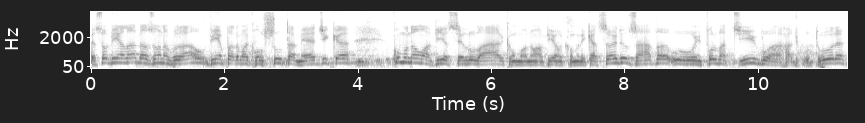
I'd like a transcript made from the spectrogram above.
Pessoa vinha lá da zona rural, vinha para uma consulta médica. Como não havia celular, como não havia uma comunicação, ele usava o informativo, a radiocultura,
